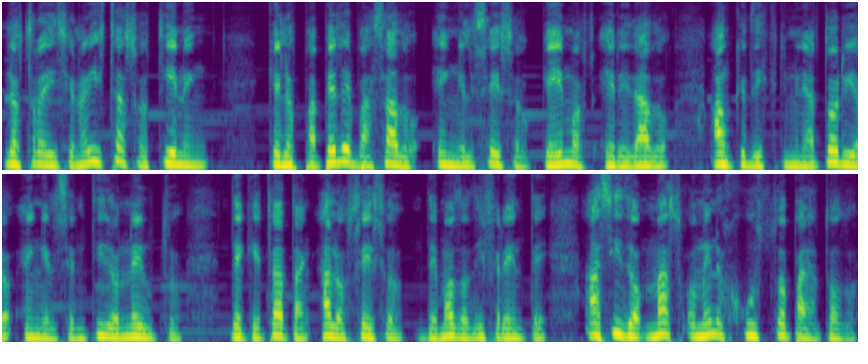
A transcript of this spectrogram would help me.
Los tradicionalistas sostienen que los papeles basados en el sexo que hemos heredado, aunque discriminatorio en el sentido neutro de que tratan a los sexos de modo diferente, ha sido más o menos justo para todos,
